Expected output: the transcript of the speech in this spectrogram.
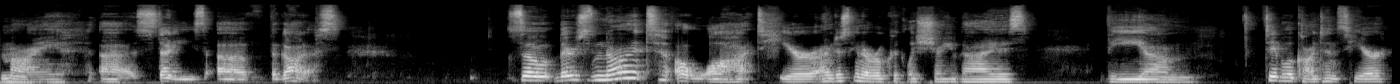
my uh, studies of the goddess. So, there's not a lot here. I'm just going to real quickly show you guys the um, table of contents here,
